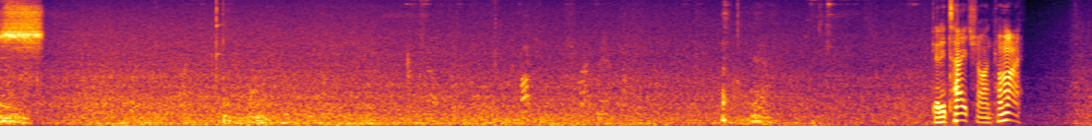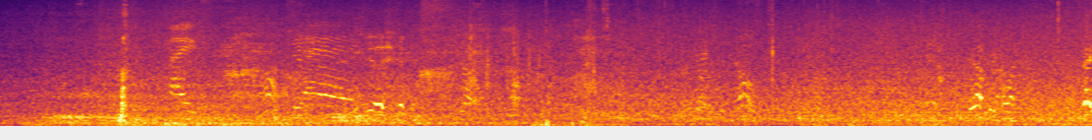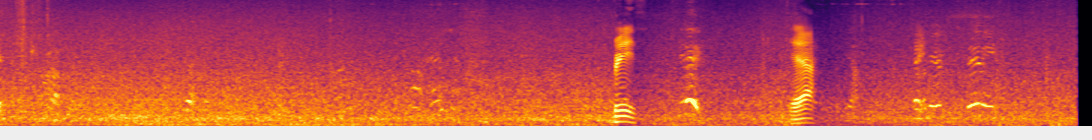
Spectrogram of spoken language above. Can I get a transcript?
Shh. Get it tight, Sean. Come on. Nice. Breathe. Hey, Yeah. hey, Sammy.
